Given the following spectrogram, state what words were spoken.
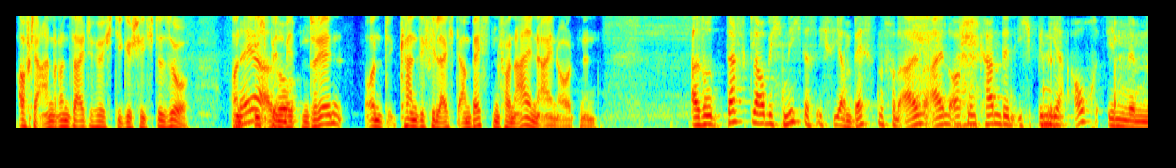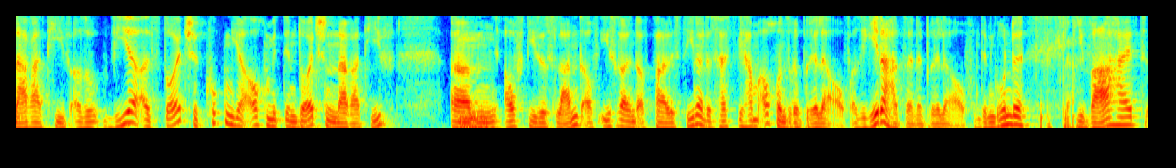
auf der anderen Seite höre ich die Geschichte so. Und naja, ich bin also, mittendrin und kann sie vielleicht am besten von allen einordnen. Also das glaube ich nicht, dass ich sie am besten von allen einordnen kann, denn ich bin ja auch in einem Narrativ. Also wir als Deutsche gucken ja auch mit dem deutschen Narrativ ähm, mhm. auf dieses Land, auf Israel und auf Palästina. Das heißt, wir haben auch unsere Brille auf. Also jeder hat seine Brille auf. Und im Grunde, ja, die Wahrheit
